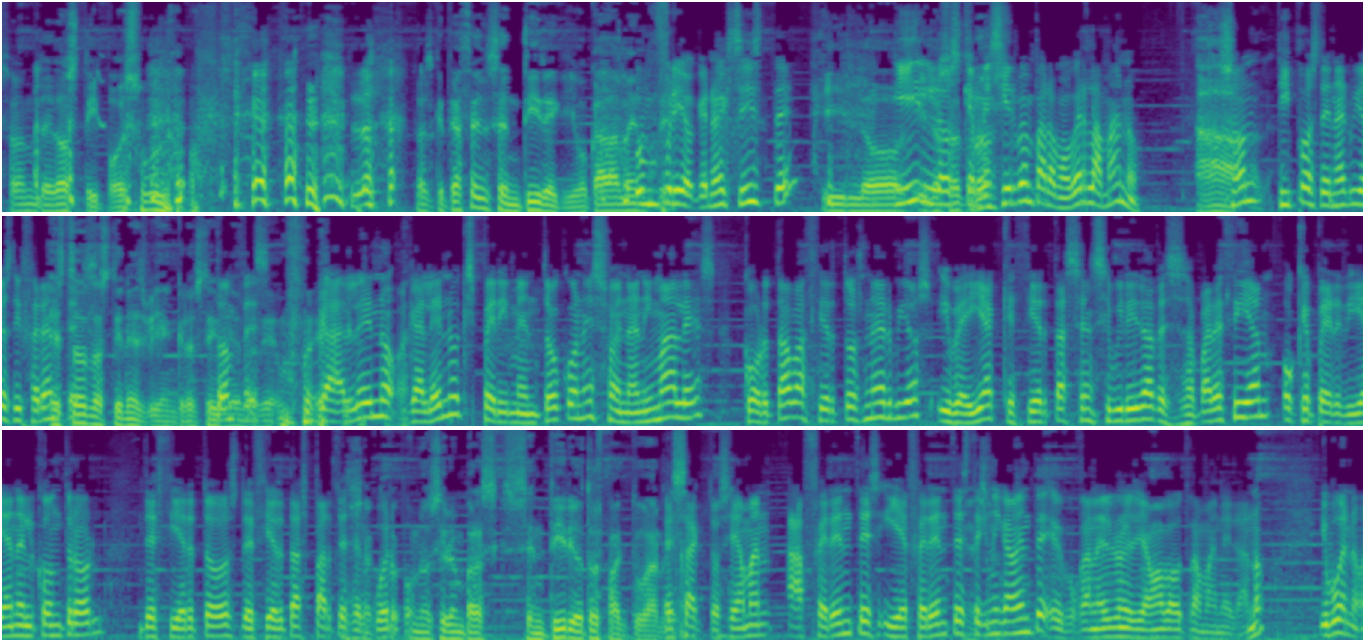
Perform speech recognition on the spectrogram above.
son de dos tipos. Uno, los que te hacen sentir equivocadamente. Un frío que no existe. Y, los, que me sirven para mover la mano. Ah, Son tipos de nervios diferentes. Estos los tienes bien, que lo estoy Entonces, Galeno, Galeno experimentó con eso en animales, cortaba ciertos nervios y veía que ciertas sensibilidades desaparecían o que perdían el control de, ciertos, de ciertas partes del cuerpo. Unos sirven para sentir y otros para actuar. Exacto, se llaman aferentes y eferentes técnicamente, eh, Galeno les llamaba de otra manera, ¿no? Y bueno,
